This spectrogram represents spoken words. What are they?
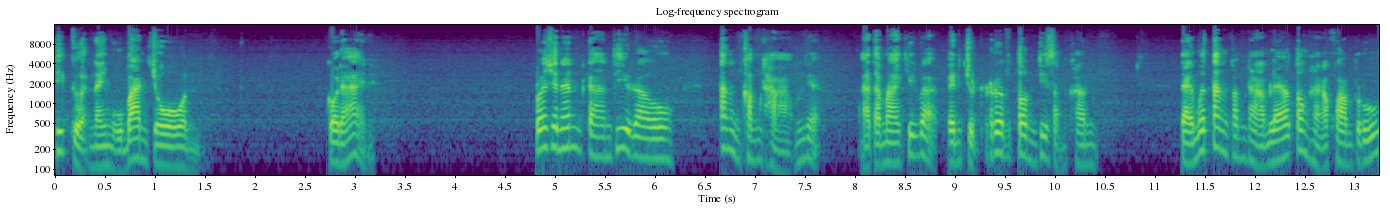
ที่เกิดในหมู่บ้านโจร ก็ได้ เพราะฉะนั้นการที่เราตั้งคำถามเนี่ยอาตมาคิดว่าเป็นจุดเริ่มต้นที่สำคัญ แต่เมื่อตั้งคำถามแล้วต้องหาความรู้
